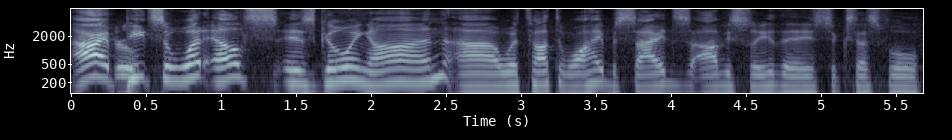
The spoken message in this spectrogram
all right, True. Pete. So what else is going on uh, with Tatuaje besides obviously the successful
